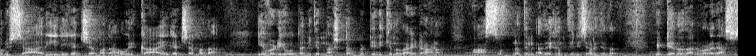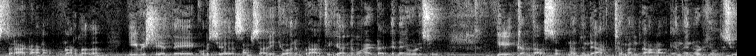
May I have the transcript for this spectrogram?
ഒരു ശാരീരിക ക്ഷമത ഒരു കായിക ക്ഷമത എവിടെയോ തനിക്ക് നഷ്ടപ്പെട്ടിരിക്കുന്നതായിട്ടാണ് ആ സ്വപ്നത്തിൽ അദ്ദേഹം തിരിച്ചറിഞ്ഞത്. പിറ്റേന്ന് താൻ വളരെ അസ്വസ്ഥനായിട്ടാണ് ഉണർന്നത്. ഈ വിഷയത്തെക്കുറിച്ച് സംസാരിക്കുവാനും പ്രാർത്ഥിക്കാനുമായിട്ട് എന്നെ വിളിച്ചു. ഈ കണ്ട സ്വപ്നത്തിന്റെ അർത്ഥം എന്താണ് എന്ന് എന്നോട് ചോദിച്ചു.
